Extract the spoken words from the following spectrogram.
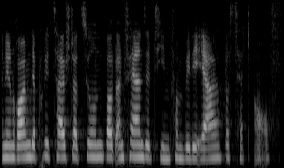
In den Räumen der Polizeistation baut ein Fernsehteam vom WDR das Set auf.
